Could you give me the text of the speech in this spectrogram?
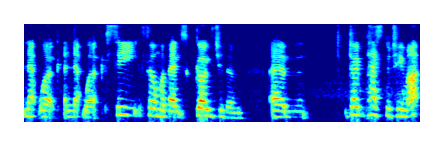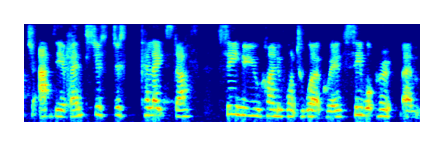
network, and network. See film events, go to them. Um, don't pester too much at the events. Just just collate stuff see who you kind of want to work with, see what um,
